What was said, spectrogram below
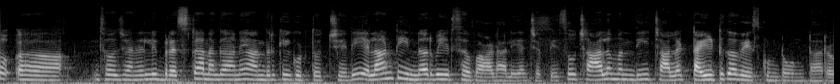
సో సో జనరల్లీ బ్రెస్ట్ అనగానే అందరికీ గుర్తొచ్చేది ఎలాంటి ఇన్నర్ వేర్స్ వాడాలి? అని చెప్పి. సో చాలామంది చాలా టైట్గా వేసుకుంటూ ఉంటారు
